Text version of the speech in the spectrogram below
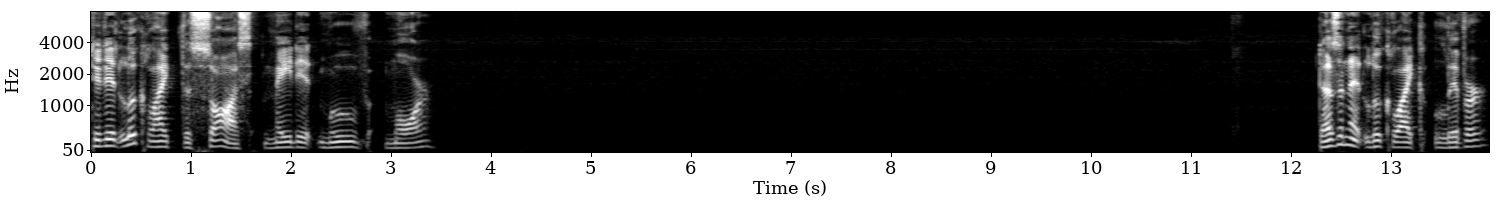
Did it look like the sauce made it move more? Doesn't it look like liver?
